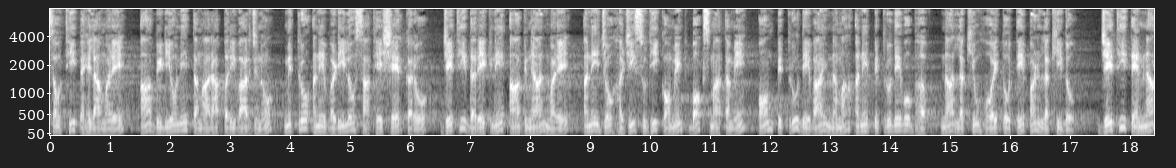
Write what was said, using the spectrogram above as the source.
સૌથી પહેલા મળે. આ વિડીયોને તમારા પરિવારજનો, મિત્રો અને વડીલો સાથે શેર કરો જેથી દરેકને આ જ્ઞાન મળે અને જો હજી સુધી કોમેન્ટ બોક્સમાં તમે, ઓમ પિતૃદેવાય નમઃ અને પિતૃદેવો ભવ, ના લખ્યું હોય તો તે પણ લખી દો. જેથી તેમના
